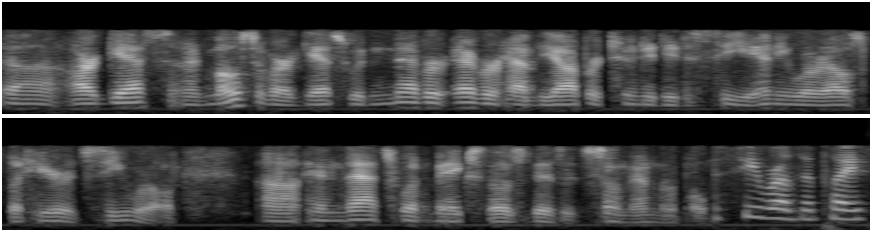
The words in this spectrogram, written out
uh, our guests and most of our guests would never ever have the opportunity to see anywhere else but here at SeaWorld. Uh, and that's what makes those visits so memorable. SeaWorld's a place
